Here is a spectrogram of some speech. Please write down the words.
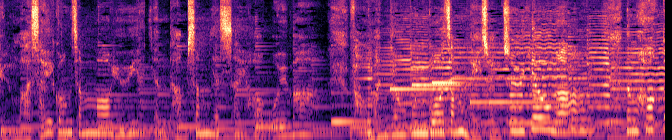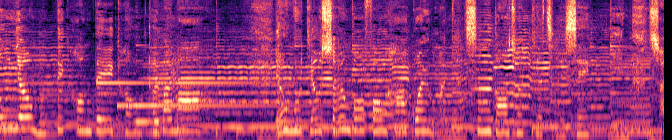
圆滑洗光怎么与一人谈心一世学会吗？浮云又换过怎离场最优雅？能学懂幽默的看地球颓败吗？有没有想过放下归还人生多出一切释然上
